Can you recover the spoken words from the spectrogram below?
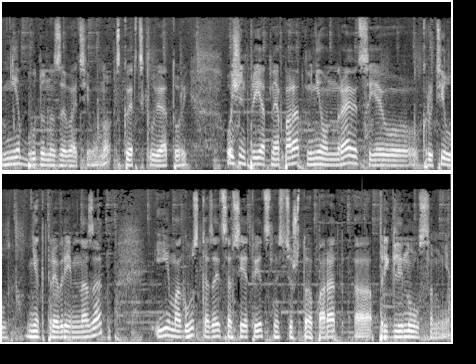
Не буду называть его, но с QWERTY-клавиатурой. Очень приятный аппарат, мне он нравится, я его крутил некоторое время назад. И могу сказать со всей ответственностью, что аппарат а, приглянулся мне.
